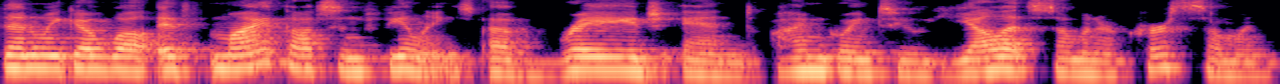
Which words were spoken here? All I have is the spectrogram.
then we go, well, if my thoughts and feelings of rage and I'm going to yell at someone or curse someone,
